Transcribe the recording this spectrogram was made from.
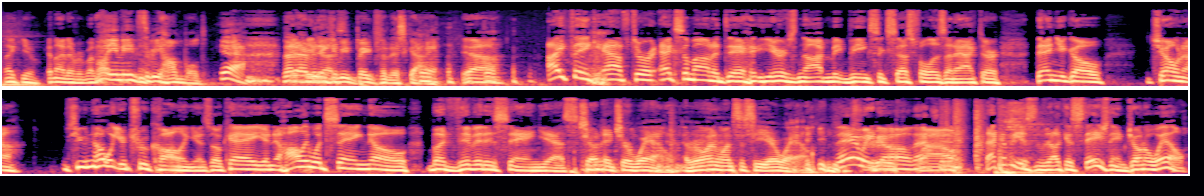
Thank you. Good night, everybody. Well, he needs to be humbled. Yeah. Not Yeah, everything can be big for this guy. Yeah. I think after X amount of day, years not being successful as an actor, then you go, Jonah, you know what your true calling is, okay? And Hollywood's saying no, but Vivid is saying yes. Jonah, it's your whale. Everyone wants to see your whale. There we go. That's Wow. it. That could be his, like his stage name, Jonah Whale,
